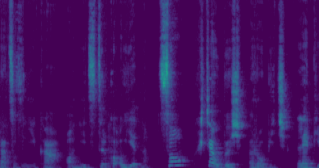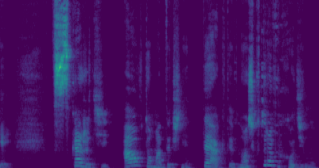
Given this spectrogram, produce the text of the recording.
pracownika o nic, tylko o jedno. Co chciałbyś robić lepiej? Wskaże Ci automatycznie tę aktywność, która wychodzi mu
